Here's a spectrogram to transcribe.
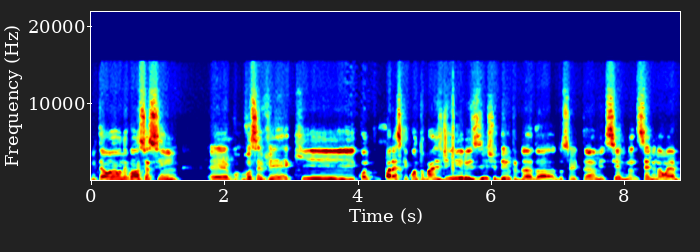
Então é um negócio assim é, você vê que quanto, parece que quanto mais dinheiro existe dentro da, da, do certame, se ele, se ele não é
